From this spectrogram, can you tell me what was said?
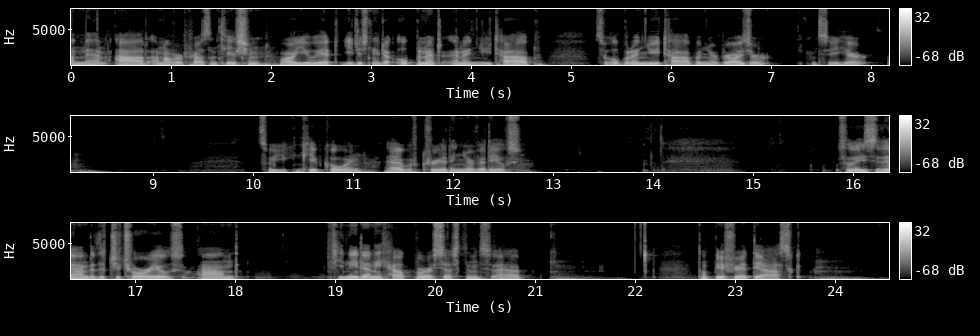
and then add another presentation while you wait. You just need to open it in a new tab. So open a new tab in your browser. You can see here. So you can keep going uh, with creating your videos. So these are the end of the tutorials and if you need any help or assistance, uh, don't be afraid to ask.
